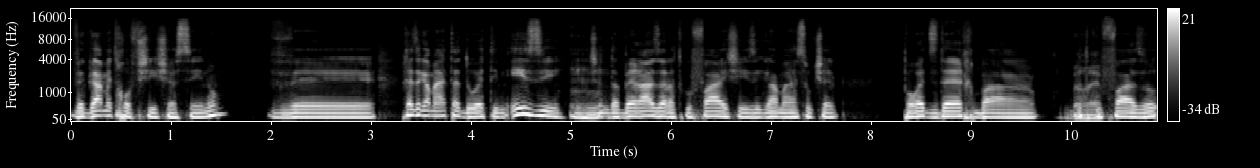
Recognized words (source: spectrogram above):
וגם את חופשי שעשינו. ואחרי זה גם היה את הדואט עם איזי, מהמם. שנדבר אז על התקופה ההיא, שאיזי גם היה סוג של פורץ דרך ב... בתקופה הזו.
